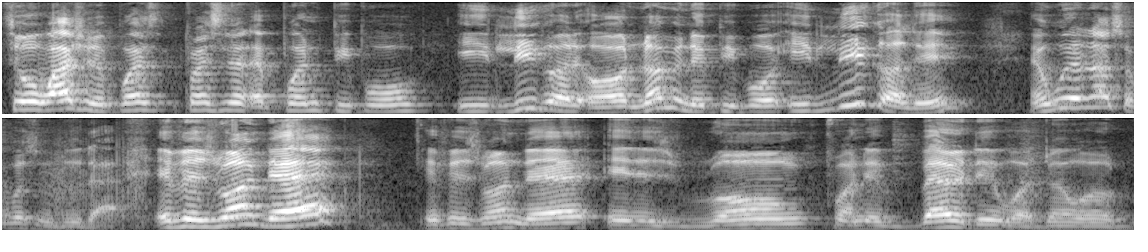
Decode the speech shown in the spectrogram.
So why should the president appoint people illegally or nominate people illegally? And we're not supposed to do that. If it's wrong there, if it's wrong there, it is wrong from the very day we're doing.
